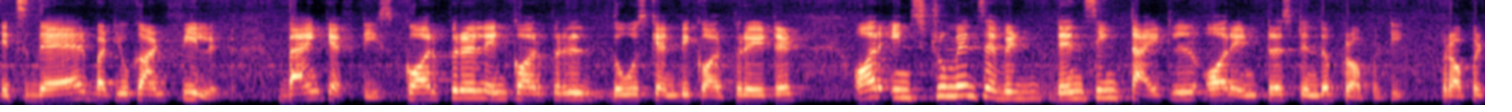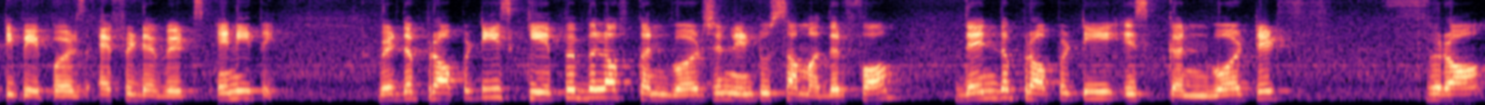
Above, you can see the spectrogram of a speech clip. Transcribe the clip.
It's there but you can't feel it. Bank FDs corporeal incorporeal those can be corporated. Or instruments evidencing title or interest in the property. Property papers affidavits anything. Where the property is capable of conversion into some other form then the property is converted from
